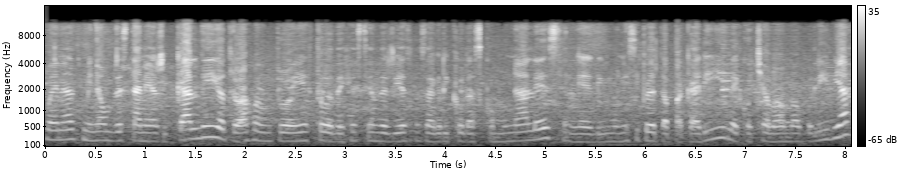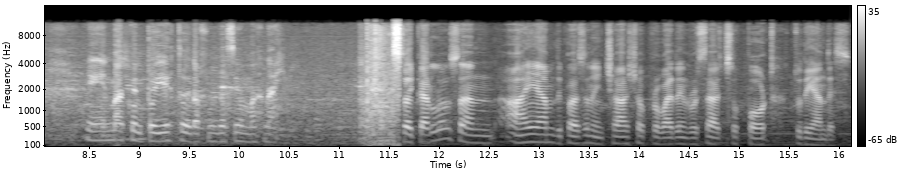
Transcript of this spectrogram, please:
Buenas, mi nombre es Tania Ricaldi, yo trabajo en un proyecto de gestión de riesgos agrícolas comunales en el municipio de Tapacarí, de Cochabamba, Bolivia, en el marco del proyecto de la Fundación Magnay. Soy Carlos and I am the person in charge of providing research support to the Andes.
